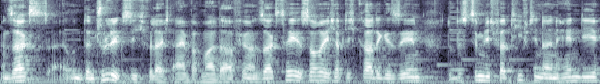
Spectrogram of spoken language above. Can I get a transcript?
und sagst und entschuldigst dich vielleicht einfach mal dafür und sagst, hey, sorry, ich habe dich gerade gesehen, du bist ziemlich vertieft in dein Handy,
